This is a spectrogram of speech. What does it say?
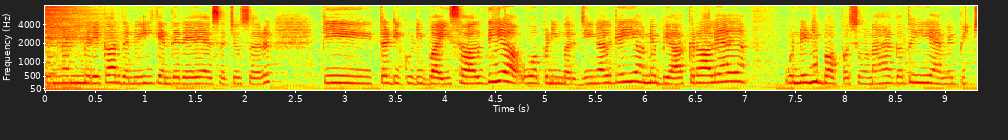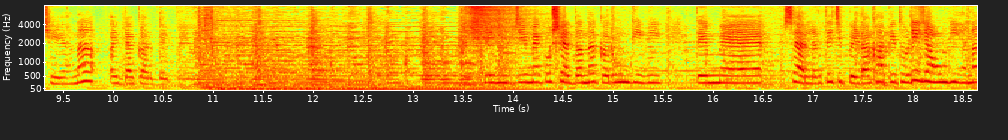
ਉਹਨਾਂ ਨੇ ਮੇਰੇ ਘਰ ਦੇ ਨੂੰ ਇਹੀ ਕਹਿੰਦੇ ਰਹੇ ਐਸਐਚਓ ਸਰ, ਕਿ ਤੁਹਾਡੀ ਕੁੜੀ 22 ਸਾਲ ਦੀ ਆ, ਉਹ ਆਪਣੀ ਮਰਜ਼ੀ ਨਾਲ ਗਈ ਆ, ਉਹਨੇ ਵਿਆਹ ਕਰਾ ਲਿਆ ਆ। ਉਹਨੇ ਨਹੀਂ ਵਾਪਸ ਆਉਣਾ ਹੈਗਾ, ਤੁਸੀਂ ਐਵੇਂ ਪਿੱਛੇ ਹਨਾ ਇਦਾਂ ਕਰਦੇ ਪਏ ਹੋ। ਤੇ ਜੇ ਮੈਂ ਕੁਛ ਐਦਾਂ ਦਾ ਕਰੂੰਗੀ ਵੀ ਤੇ ਮੈਂ ਸੈਲਰ ਤੇ ਚਪੇੜਾ ਖਾ ਕੇ ਥੋੜੀ ਜਾਊਂਗੀ ਹਨਾ?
